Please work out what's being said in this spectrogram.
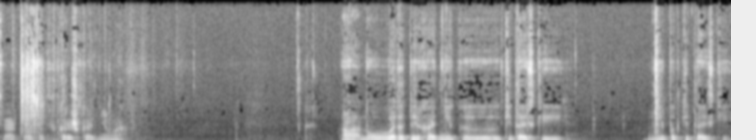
Так, вот эта крышка от него. А, ну в этот переходник э, китайский, не под китайский.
